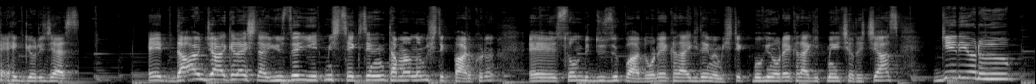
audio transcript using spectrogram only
göreceğiz. E, daha önce arkadaşlar %70-80'ini tamamlamıştık parkurun. E, son bir düzlük vardı. Oraya kadar gidememiştik. Bugün oraya kadar gitmeye çalışacağız. Geliyorum.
